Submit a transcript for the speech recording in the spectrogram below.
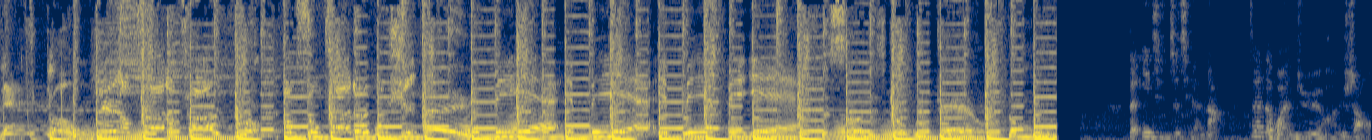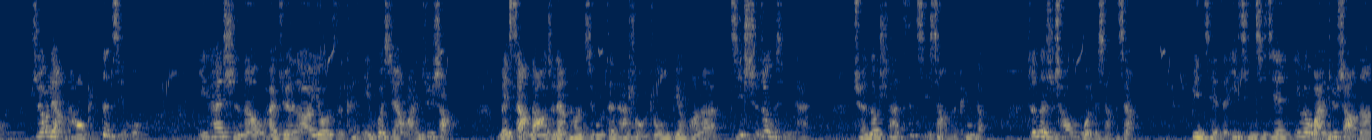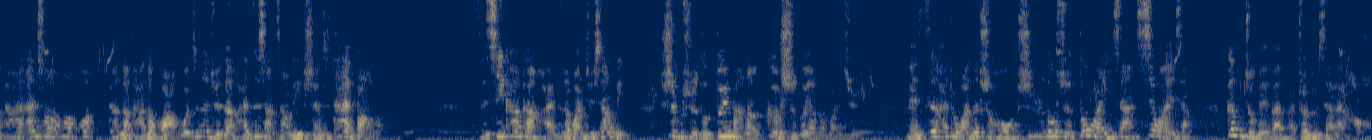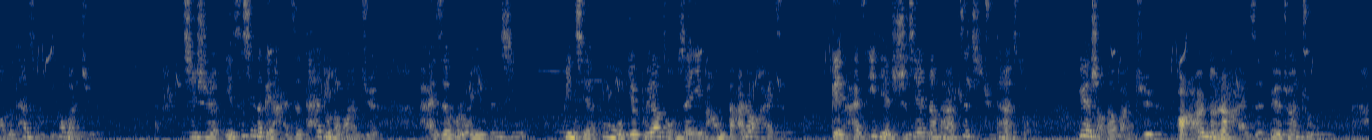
Let's go. Yeah, I'm tired, I'm tired. Come on, I'm so tired of the bullshit. Hey. Yippee yeah, yippee yeah, yippee yippee yeah. The sun is going down. The moon 在疫情之前呐、在的玩具很少，只有两套拼的积木。一开始呢，我还觉得柚子肯定会嫌玩具少，没想到这两套积木在他手中变换了几十种形态，全都是他自己想着拼的，真的是超乎我的想象。并且在疫情期间，因为玩具少呢，他还爱上了画画。看到他的画，我真的觉得孩子想象力实在是太棒了。仔细看看孩子的玩具箱里，是不是都堆满了各式各样的玩具？每次孩子玩的时候，是不是都是东玩一下，西玩一下，根本就没办法专注下来，好好的探索一个玩具？其实一次性的给孩子太多的玩具，孩子会容易分心，并且父母也不要总是在一旁打扰孩子，给孩子一点时间让他自己去探索。越少的玩具反而能让孩子越专注。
